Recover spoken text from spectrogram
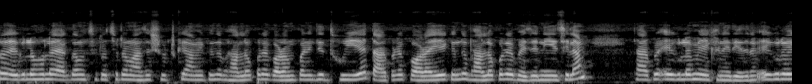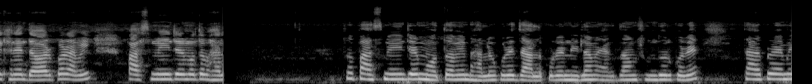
তো এগুলো হলো একদম ছোট ছোট মাছের শুটকি। আমি কিন্তু ভালো করে গরম পানি দিয়ে ধুয়ে, তারপরে কড়াইয়ে কিন্তু ভালো করে ভেজে নিয়েছিলাম। তারপরে এগুলো আমি এখানে দিয়ে দিলাম। এগুলো এখানে দেওয়ার পর আমি পাঁচ মিনিটের মতো ভালো তো পাঁচ মিনিটের মতো আমি ভালো করে জাল করে নিলাম একদম সুন্দর করে। তারপরে আমি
